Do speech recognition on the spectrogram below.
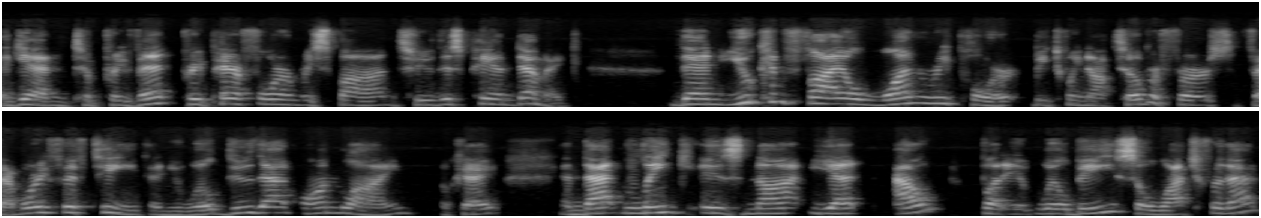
again, to prevent, prepare for, and respond to this pandemic, then you can file one report between October 1st, February 15th, and you will do that online, okay? And that link is not yet out, but it will be, so watch for that.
